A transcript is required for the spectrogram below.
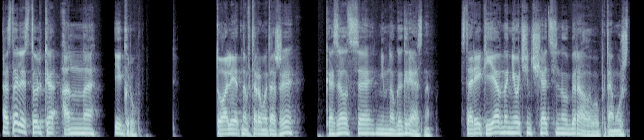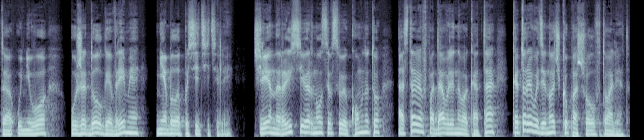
остались только Анна и Гру. Туалет на втором этаже казался немного грязным. Старик явно не очень тщательно убирал его, потому что у него уже долгое время не было посетителей. Член рыси вернулся в свою комнату, оставив подавленного кота, который в одиночку пошел в туалет.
